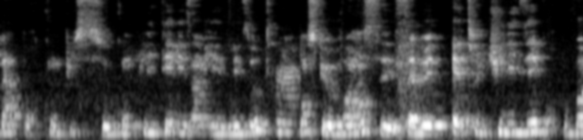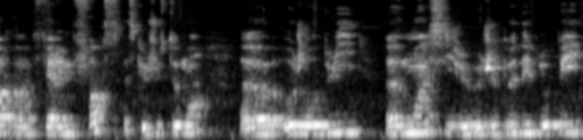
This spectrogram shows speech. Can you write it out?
là pour qu'on puisse se compléter les uns et les autres. Je pense que vraiment ça doit être utilisé pour pouvoir euh, faire une force parce que justement euh, aujourd'hui, moi si je, je peux développer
